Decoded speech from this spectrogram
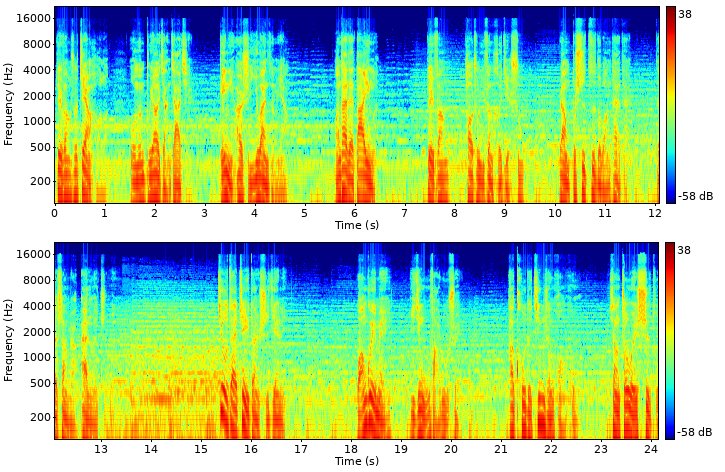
对方说：“这样好了，我们不要讲价钱，给你二十一万，怎么样？”王太太答应了，对方掏出一份和解书，让不识字的王太太在上面按了指纹。就在这一段时间里，王桂梅已经无法入睡，她哭得精神恍惚，向周围试图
